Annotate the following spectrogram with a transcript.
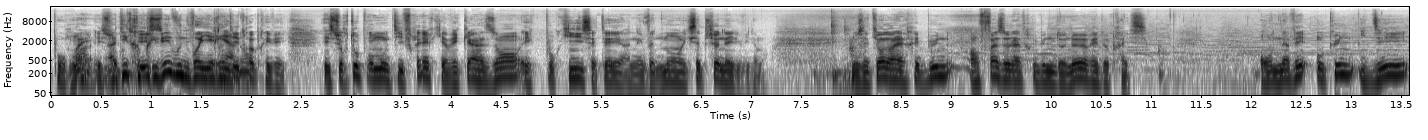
pour, moi. Et à titre privé, vous ne voyez rien. À titre privé. Et surtout pour mon petit frère qui avait 15 ans et pour qui c'était un événement exceptionnel, évidemment. Nous étions dans la tribune, en face de la tribune d'honneur et de presse. on n'avait aucune idée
